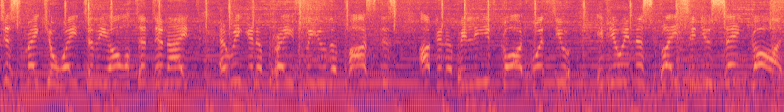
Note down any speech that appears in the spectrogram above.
just make your way to the altar tonight and we're going to pray for you. The pastors are going to believe God with you. If you're in this place and you say, God,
